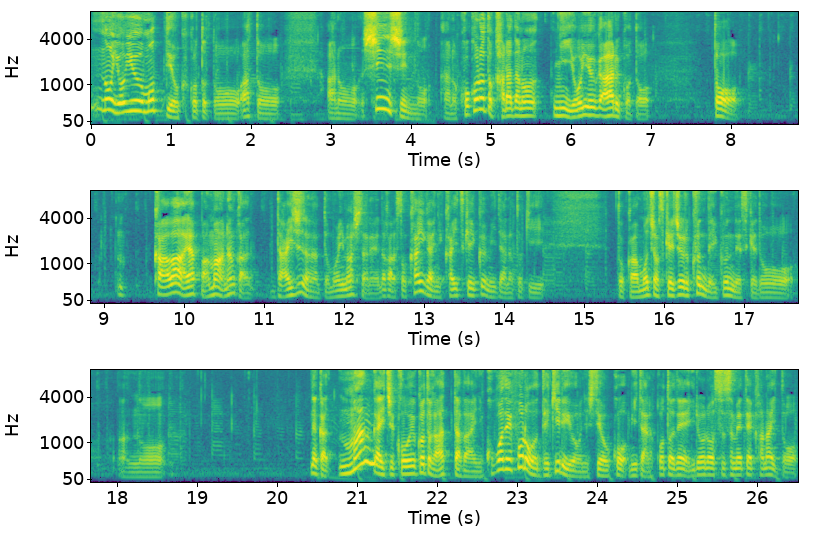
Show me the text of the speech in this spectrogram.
の余裕を持っておくこととあとあの心身のあの心と体のに余裕があることとかはやっぱまあなんか大事だなって思いましたね。だからその海外に買い付け行くみたいな時とかもちろんスケジュール組んでいくんですけどあのなんか万が一こういうことがあった場合にここでフォローできるようにしておこうみたいなことでいろいろ進めていかないと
